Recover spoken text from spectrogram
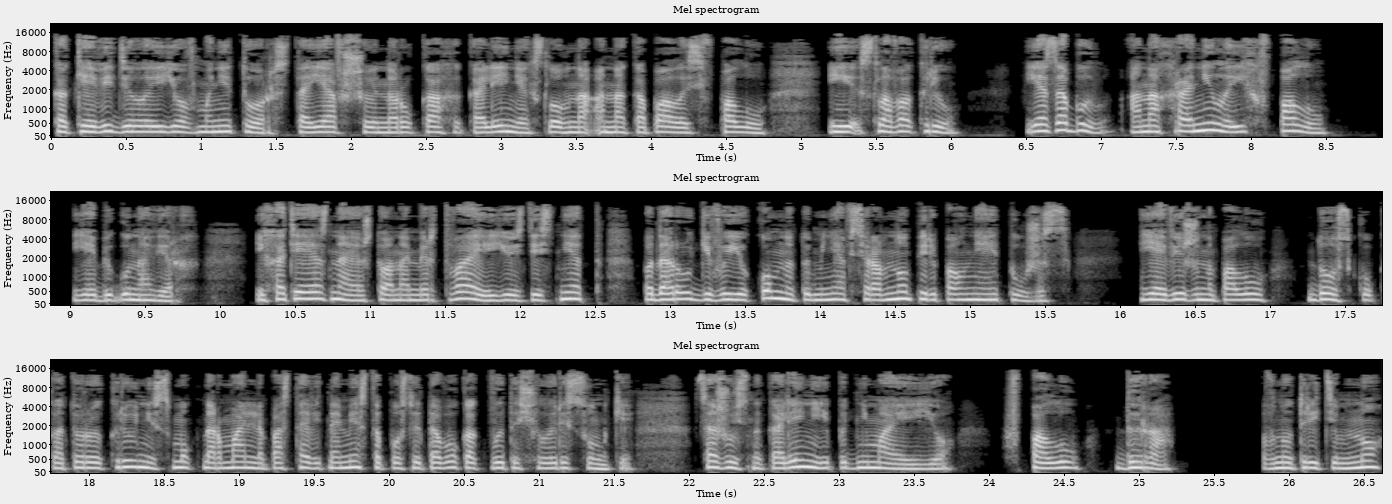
Как я видела ее в монитор, стоявшую на руках и коленях, словно она копалась в полу, и слова Крю. Я забыл, она хранила их в полу. Я бегу наверх. И хотя я знаю, что она мертва и её здесь нет, по дороге в её комнату меня всё равно переполняет ужас. Я вижу на полу доску, которую Крю не смог нормально поставить на место после того, как вытащил рисунки. Сажусь на колени и поднимаю её. В полу дыра. Внутри темно,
